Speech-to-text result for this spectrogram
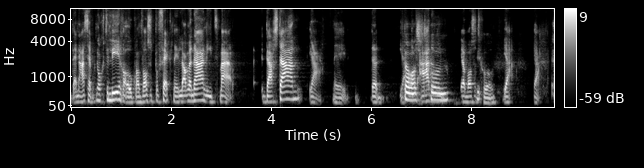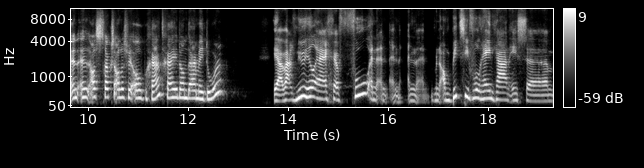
daarnaast heb ik nog te leren ook. Want was het perfect? Nee, lange na niet. Maar daar staan, ja, nee. Dat, ja, Dat was het gewoon. Ja, was het gewoon. Ja. En, en als straks alles weer open gaat, ga je dan daarmee door? Ja, waar ik nu heel erg eh, voel en, en, en, en en mijn ambitie voel heen gaan is... ehm,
